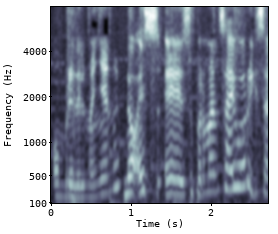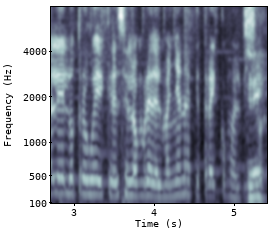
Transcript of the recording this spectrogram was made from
hombre del mañana. No, es eh, Superman cyborg y sale el otro güey que es el hombre del mañana que trae como el visor.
